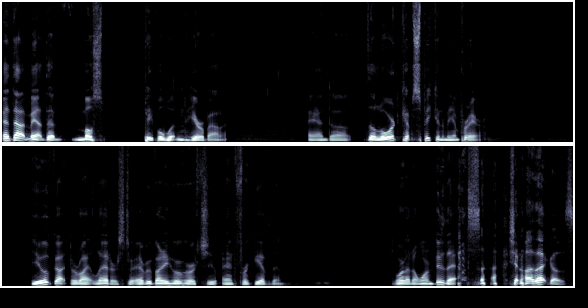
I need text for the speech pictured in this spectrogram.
and that meant that most people wouldn't hear about it. And uh, the Lord kept speaking to me in prayer. You have got to write letters to everybody who hurts you and forgive them. Lord, I don't want to do that. you know how that goes.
